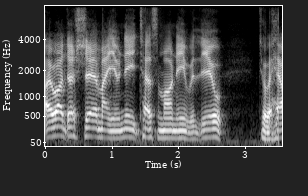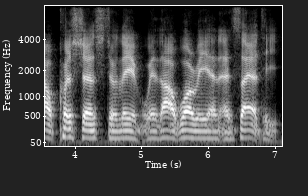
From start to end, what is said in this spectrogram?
I want to share my unique testimony with you to help Christians to live without worry and anxiety.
